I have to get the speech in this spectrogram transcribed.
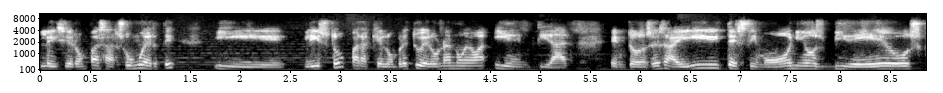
le hicieron pasar su muerte y listo, para que el hombre tuviera una nueva identidad. Entonces hay testimonios, videos,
